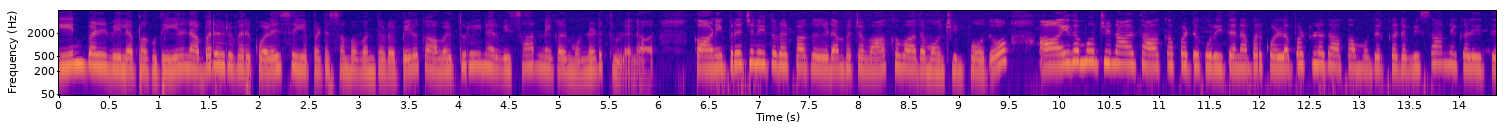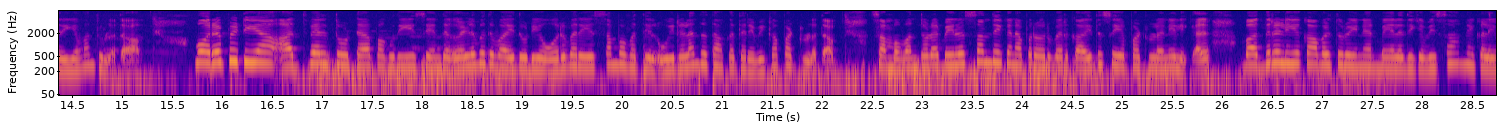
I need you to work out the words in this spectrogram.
கீன்பல்வில பகுதியில் நபரொருவர் கொலை செய்யப்பட்ட சம்பவம் தொடர்பில் காவல்துறையினர் விசாரணைகள் முன்னெடுத்துள்ளனர். காணி பிரச்சினை தொடர்பாக இடம்பெற்ற வாக்குவாதம் ஒன்றின் போது ஆயுதம் ஒன்றினால் தாக்கப்பட்டு குறித்த நபர் கொல்லப்பட்டுள்ளதாக முதற்கட்ட விசாரணைகளில் தெரிய வந்துள்ளது மொரப்பிட்டிய அத்வெல் தோட்ட பகுதியைச் சேர்ந்த எழுபது வயதுடைய ஒருவரே சம்பவத்தில் உயிரிழந்ததாக தெரிவிக்கப்பட்டுள்ளது. சம்பவம் தொடர்பில் சந்தேக நபர் ஒருவர் கைது செய்யப்பட்டுள்ள நிலையில் பத்ரலிய காவல்துறையினர் மேலதிக விசாரணைகளை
